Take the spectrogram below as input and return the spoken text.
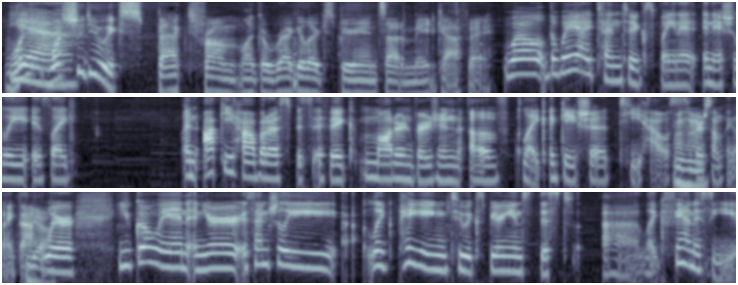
What Yeah. what should you expect from like a regular experience at a maid cafe? Well, the way I tend to explain it initially is like an Akihabara specific modern version of like a geisha tea house or mm-hmm. something like that, Yeah. where you go in and you're essentially like paying to experience this. Uh, like fantasy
